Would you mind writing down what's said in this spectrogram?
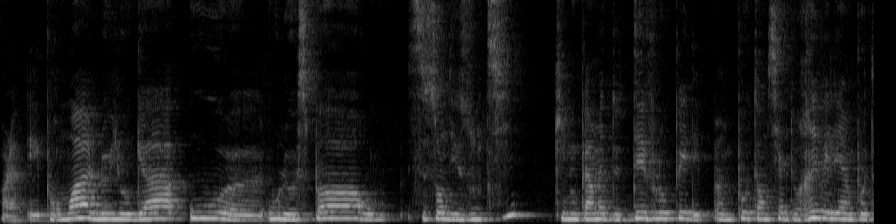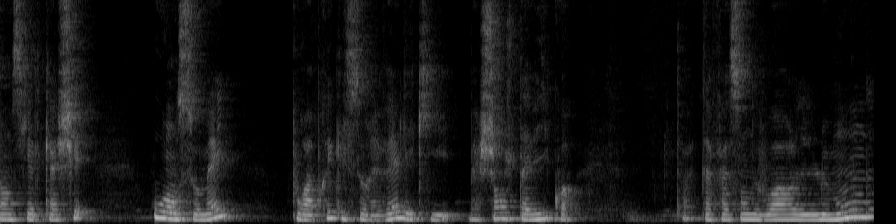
Voilà. Et pour moi, le yoga ou, euh, ou le sport, ou- ce sont des outils qui nous permettent de développer un potentiel, de révéler un potentiel caché ou en sommeil, pour après qu'il se révèle et qui bah, change ta vie, quoi ta, ta façon de voir le monde,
